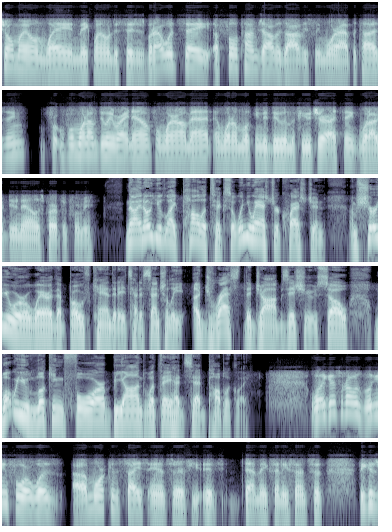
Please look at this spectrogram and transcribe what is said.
show my own way and make my own decisions. But I would say a full-time job is obviously more appetizing. From what I'm doing right now, from where I'm at, and what I'm looking to do in the future, I think what I do now is perfect for me. Now, I know you like politics, so when you asked your question, I'm sure you were aware that both candidates had essentially addressed the jobs issues. So, what were you looking for beyond what they had said publicly? Well, I guess what I was looking for was a more concise answer, if you, if that makes any sense. So, because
